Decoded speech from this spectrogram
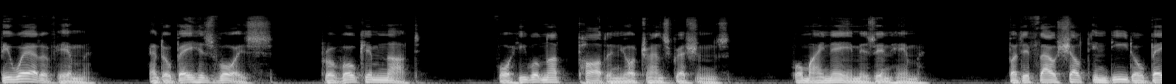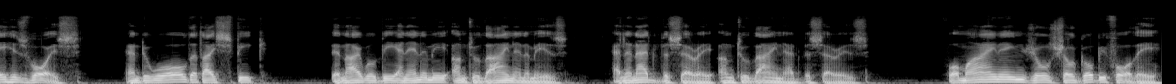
Beware of him, and obey his voice. Provoke him not, for he will not pardon your transgressions, for my name is in him. But if thou shalt indeed obey his voice, and do all that I speak, then I will be an enemy unto thine enemies, and an adversary unto thine adversaries. For mine angels shall go before thee,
